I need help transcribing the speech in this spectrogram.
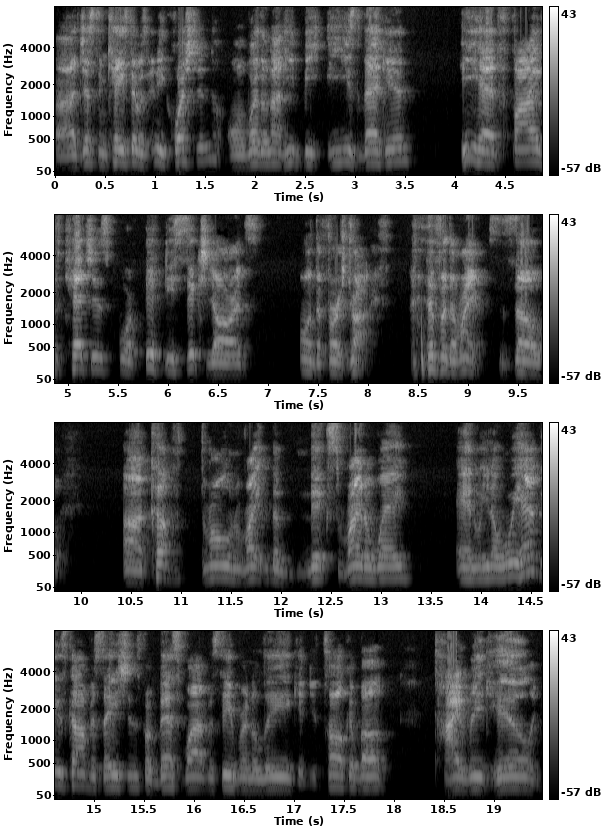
Uh, just in case there was any question on whether or not he'd be eased back in, he had five catches for 56 yards on the first drive for the Rams. So uh, Kupp thrown right in the mix right away. And, you know, when we have these conversations for best wide receiver in the league, and you talk about Tyreek Hill, and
